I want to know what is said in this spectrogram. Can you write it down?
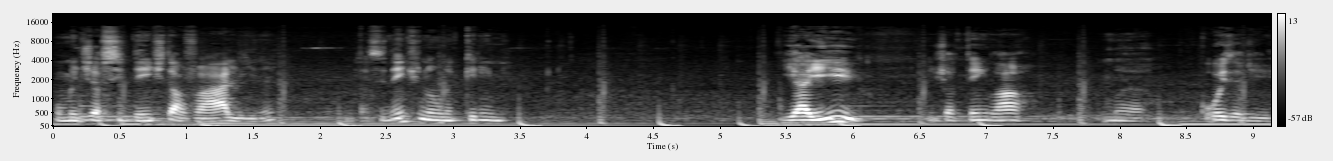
momento de acidente da Vale, né? Acidente não, né? Crime. E aí já tem lá uma coisa de.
